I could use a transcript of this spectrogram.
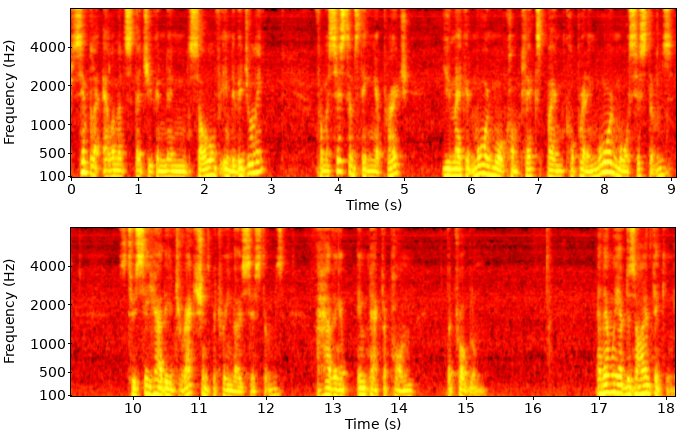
simpler elements that you can then solve individually. From a systems thinking approach, you make it more and more complex by incorporating more and more systems to see how the interactions between those systems are having an impact upon the problem. And then we have design thinking,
